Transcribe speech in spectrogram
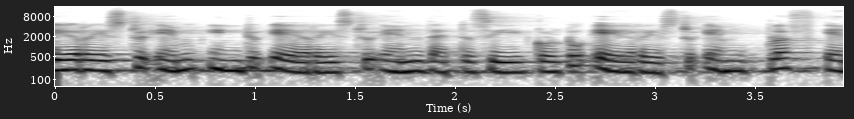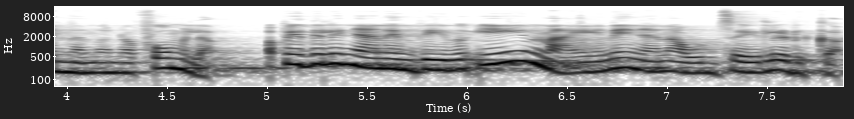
A raise to M into a raise to N that is equal to a raise to M plus N എന്നുള്ള ഫോമുല അപ്പോൾ ഇതിൽ ഞാൻ എന്ത് ചെയ്യുന്നു? ഈ നയനെ ഞാൻ ഔട്ട് സൈഡിൽ എടുക്കുക.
